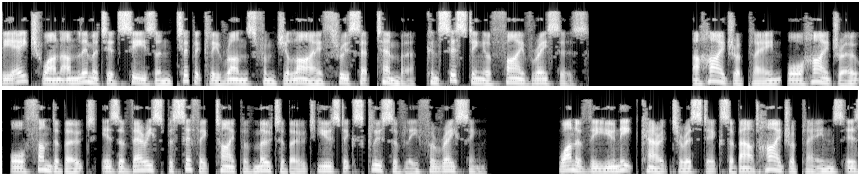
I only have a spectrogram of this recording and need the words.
The H1 Unlimited season typically runs from July through September, consisting of five races. A hydroplane or hydro, or thunderboat is a very specific type of motorboat used exclusively for racing. One of the unique characteristics about hydroplanes is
